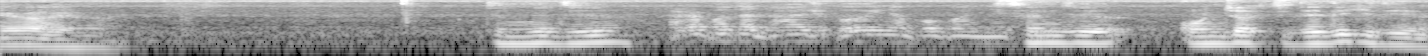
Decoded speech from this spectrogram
Eyvah eyvah. Dün ne diyor? Arabadan azıcık oyna babaanne. Sen diyor oncakçı dedi ki diyor.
